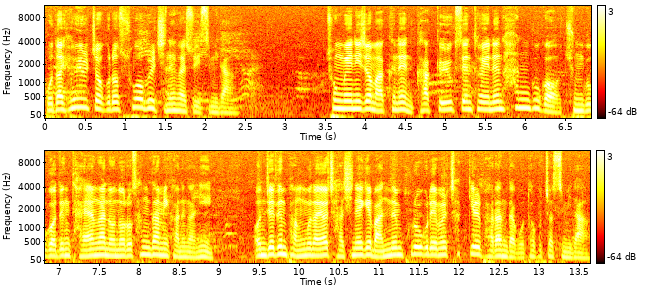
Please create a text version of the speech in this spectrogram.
보다 효율적으로 수업을 진행할 수 있습니다. 총 매니저 마크는 각 교육센터에는 한국어, 중국어 등 다양한 언어로 상담이 가능하니 언제든 방문하여 자신에게 맞는 프로그램을 찾길 바란다고 덧붙였습니다.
